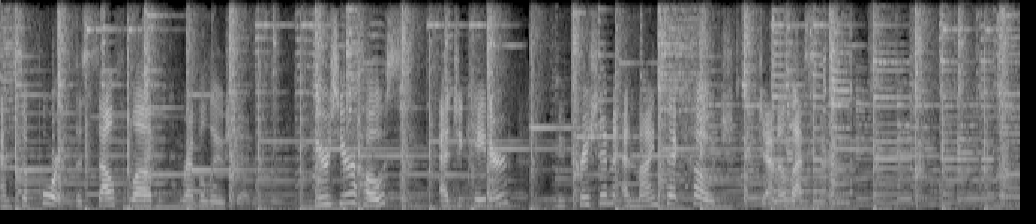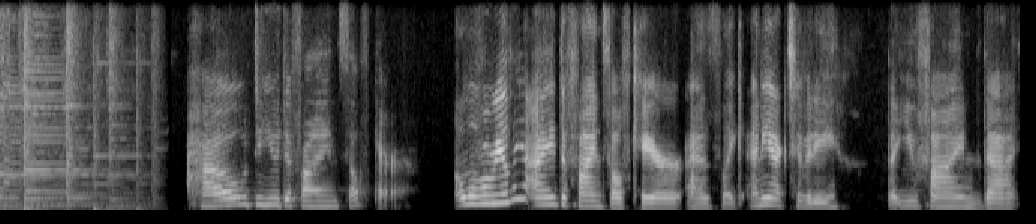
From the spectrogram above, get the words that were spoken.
and support the self love revolution. Here's your host, educator, nutrition and mindset coach, Jenna Lessner. How do you define self care? Well, really, I define self care as like any activity that you find that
